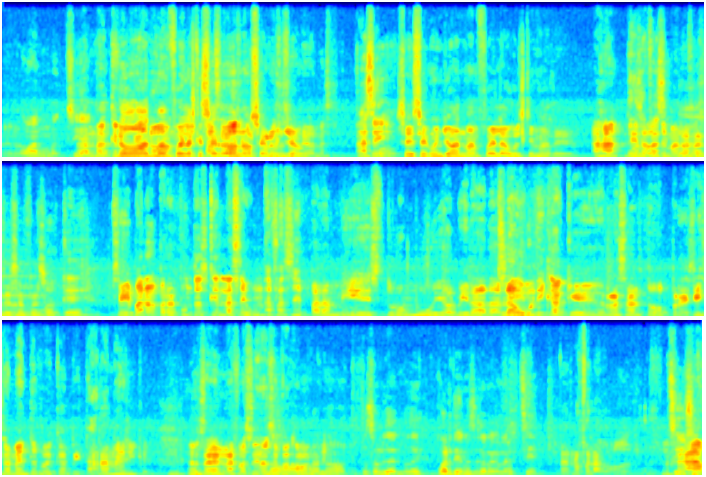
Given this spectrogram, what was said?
Pero... ¿O Ant-Man? Sí, Ant-Man Ant-Man. creo No, que Ant-Man fue la que cerró, ¿no? por Según yo. este- ¿Ah, sí? Sí, según yo, Ant-Man fue la última de... Ajá, De esa la fase. última. Ajá, de esa fase. ok. Sí, bueno, pero el punto es que la segunda fase para mí estuvo muy olvidada. La Sí. única que resaltó precisamente fue Capitán América. O sea, en la fase 2 sí fue No, como. no, que- no, te estás olvidando de Guardianes de la Galaxia. Pero no fue la 2. Sí, sí ah, fue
